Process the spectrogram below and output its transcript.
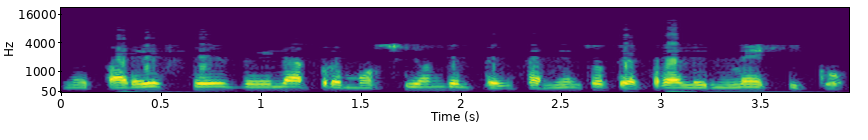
me parece, de la promoción del pensamiento teatral en México,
